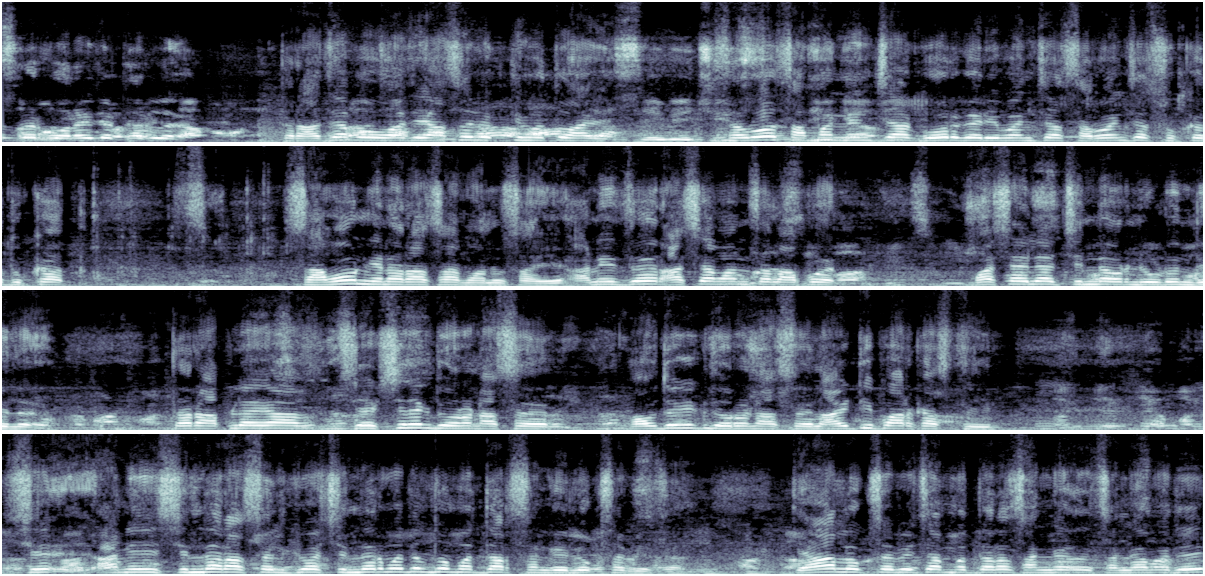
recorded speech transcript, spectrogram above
जर बोलायचं ठरलं तर राजाभाऊ वाजे असं व्यक्तिमत्व आहे. सर्वसामान्यांच्या गोरगरिबांच्या सर्वांच्या सुखदुःखात सामावून घेणारा असा माणूस आहे. आणि जर अशा माणसाला आपण मशाल्या चिन्हावर निवडून दिलं तर आपल्या या शैक्षणिक धोरण असेल औद्योगिक धोरण असेल आय टी पार्क असतील शे आणि सिन्नर असेल किंवा सिन्नरमधील जो मतदारसंघ आहे लोकसभेचा त्या लोकसभेच्या मतदारसंघ संघामध्ये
